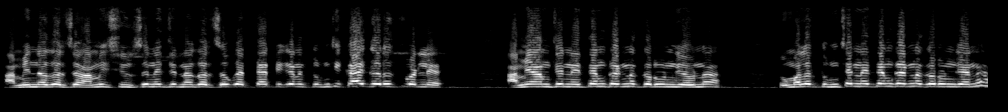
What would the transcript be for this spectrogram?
आम्ही नगरसेवक आम्ही शिवसेनेचे नगरसेवक आहेत त्या ठिकाणी तुमची काय गरज पडली? आम्ही आमच्या नेत्यांकडनं करून घेऊ ना? तुम्हाला तुमच्या नेत्यांकडनं करून घ्या ना?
